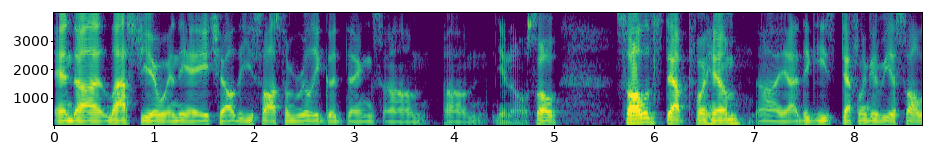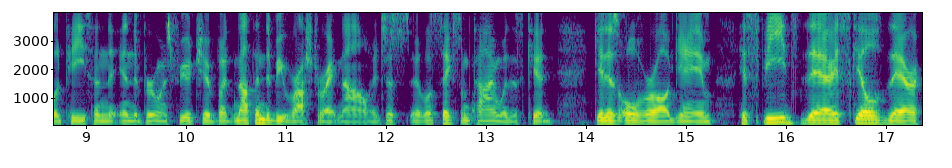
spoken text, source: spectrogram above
And uh, last year in the AHL, that you saw some really good things. Um, um, you know, so solid step for him. Uh, yeah, I think he's definitely going to be a solid piece in the in the Bruins' future, but nothing to be rushed right now. It just it, let's take some time with this kid, get his overall game, his speed's there, his skills there.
